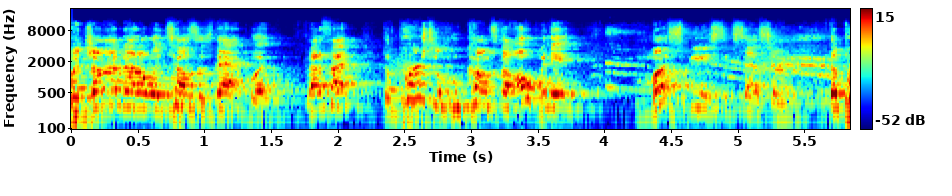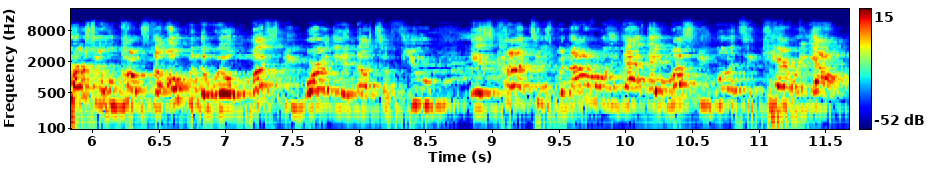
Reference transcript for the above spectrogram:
But John not only tells us that, but matter of fact, the person who comes to open it must be a successor. The person who comes to open the will must be worthy enough to view its contents. But not only that, they must be willing to carry out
